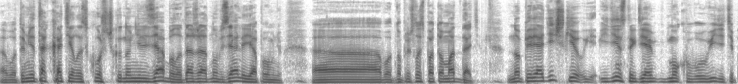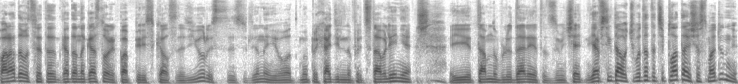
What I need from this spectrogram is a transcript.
Вот, и мне так хотелось кошечку, но нельзя было. Даже одну взяли, я помню. А, Вот, но пришлось потом отдать. Но периодически, единственное, где я мог увидеть и порадоваться, это когда на гастролях папа пересекался с дядей Юрой, с с Светланой. И вот мы приходили на представление, и там наблюдали этот замечательный... Я всегда... Вот эта теплота, я сейчас смотрю на нее.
